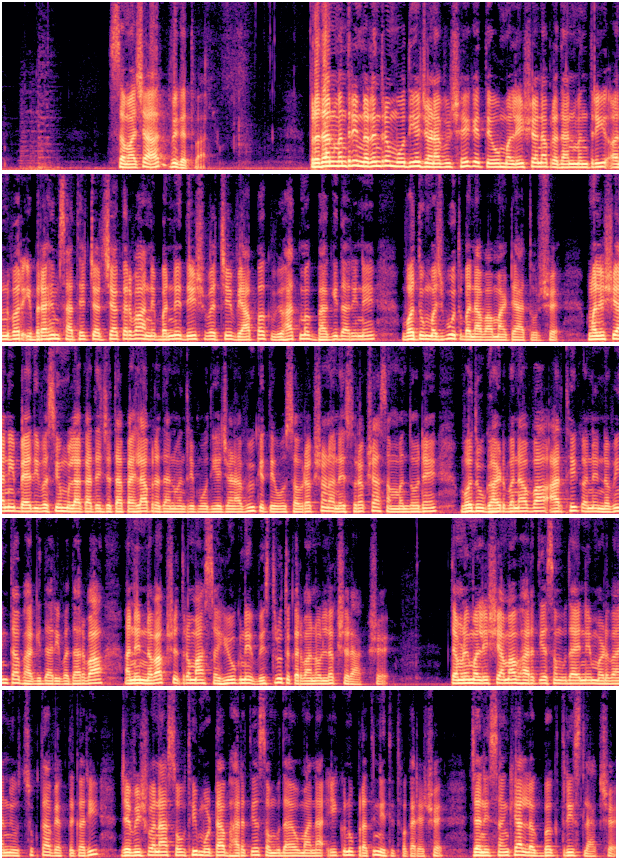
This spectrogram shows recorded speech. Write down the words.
સમાચાર વિગતવાર. પ્રધાનમંત્રી નરેન્દ્ર મોદીએ જણાવ્યું છે કે તેઓ મલેશિયાના પ્રધાનમંત્રી અનવર ઇબ્રાહિમ સાથે ચર્ચા કરવા અને બંને દેશ વચ્ચે વ્યાપક વ્યૂહાત્મક ભાગીદારીને વધુ મજબૂત બનાવવા માટે આતુર છે. મલેશિયાની બે દિવસીય મુલાકાતે જતા પહેલા પ્રધાનમંત્રી મોદીએ જણાવ્યું કે તેઓ સંરક્ષણ અને સુરક્ષા સંબંધોને વધુ ગાઢ બનાવવા, આર્થિક અને નવીનતા ભાગીદારી વધારવા અને નવા ક્ષેત્રમાં સહયોગને વિસ્તૃત કરવાનો લક્ષ્ય રાખશે. તેમણે મલેશિયામાં ભારતીય સમુદાયને મળવાની ઉત્સુકતા વ્યક્ત કરી, જે વિશ્વના સૌથી મોટા ભારતીય સમુદાયોમાંના એકનું પ્રતિનિધિત્વ કરે છે, જેની સંખ્યા લગભગ ત્રીસ લાખ છે.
